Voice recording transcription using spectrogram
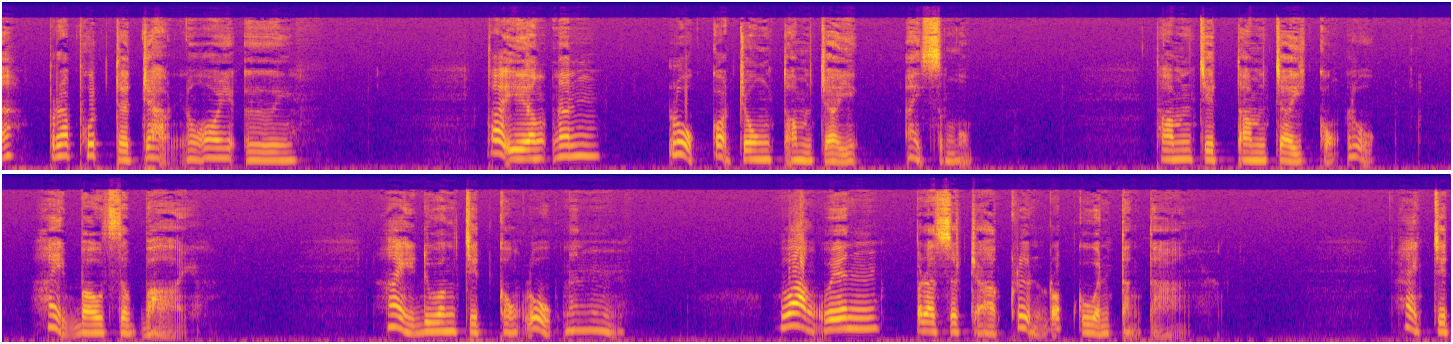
นะ พระพุทธเจ้าน้อยเอ่ย ถ้าอย่างนั้น ลูกก็จงทำใจให้สงบทำจิตทำใจของลูก ให้เบาสบาย ให้ดวงจิตของลูกนั้น ว่างเว้นปราศจากคลื่นรบกวนต่างๆ ให้จิต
